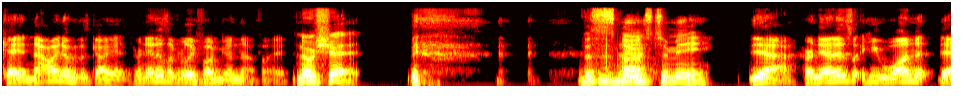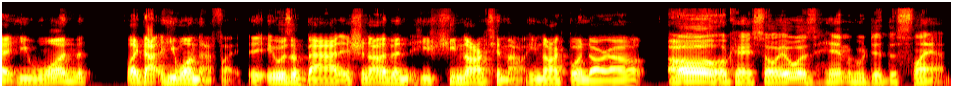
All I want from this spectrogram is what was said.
okay. Now I know who this guy is. Hernandez looked really fucking good in that fight. No shit. This is Uh, news to me. Yeah, Hernandez. He won. Yeah, he won like that. He won that fight. It, it was a bad. It should not have been. He he knocked him out. He knocked Bondar out. Oh, okay. So it was him who did the slam.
